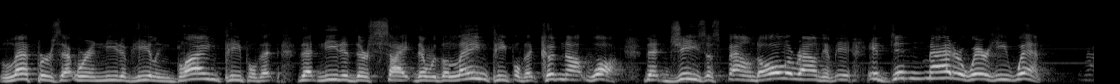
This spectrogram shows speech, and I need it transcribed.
lepers that were in need of healing blind people that, that needed their sight there were the lame people that could not walk that jesus found all around him it, it didn't matter where he went right.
